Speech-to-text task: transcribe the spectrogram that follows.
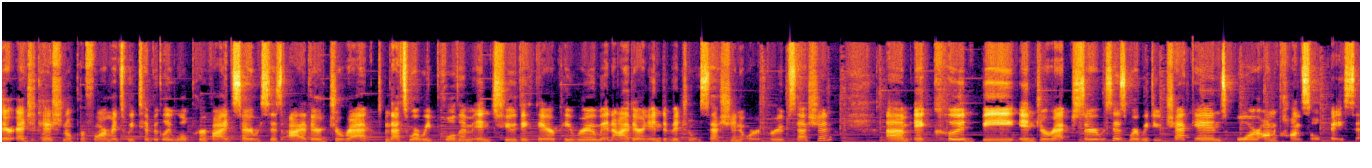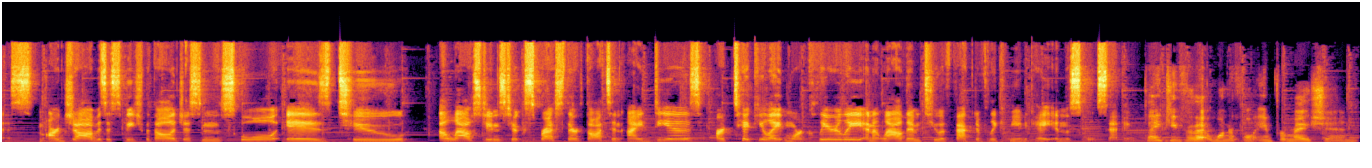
their educational performance, we typically will provide services either direct, that's where we pull them into the therapy room in either an individual session or a group session. Um, it could be indirect services where we do check ins or on consult basis. Our job as a speech pathologist in the school is to allow students to express their thoughts and ideas, articulate more clearly, and allow them to effectively communicate in the school setting. Thank you for that wonderful information.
